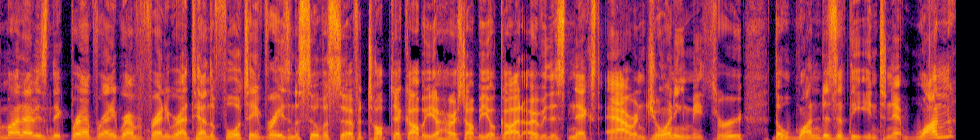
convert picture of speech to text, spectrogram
My name is Nick Brown for Andy Brown for Andy Brown Town, the 14th reason to Silver Surfer Top Deck. I'll be your host. I'll be your guide over this next hour. And joining me through the wonders of the internet one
